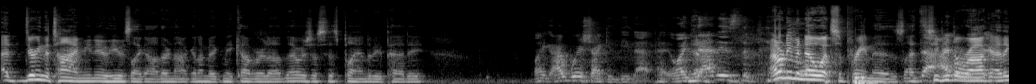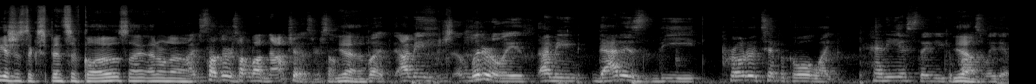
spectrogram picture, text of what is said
uh, during the time you knew he was like, oh, they're not gonna make me cover it up. That was just his plan to be petty. Like, I wish I could be that petty. Like, that is the. I don't even know what Supreme is. I That- see I people don't rock. I think it's just expensive clothes. I, I don't know. I just thought they were talking about nachos or something. Yeah. But I mean, literally, I mean, that is the prototypical like pettiest thing you could Yeah. possibly do.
